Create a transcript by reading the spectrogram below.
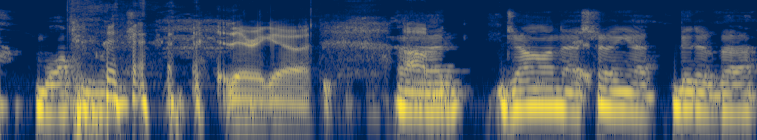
walking leash. There we go. Uh, Um, John uh, showing a bit of, uh, I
